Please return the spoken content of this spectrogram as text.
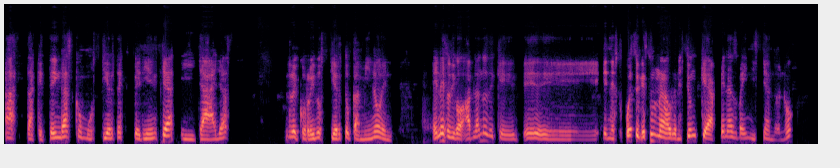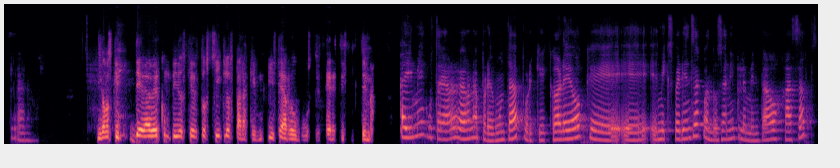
hasta que tengas como cierta experiencia y ya hayas recorrido cierto camino en, en eso. Digo, hablando de que eh, en el supuesto que es una organización que apenas va iniciando, ¿no? Claro. Digamos que debe haber cumplido ciertos ciclos para que empiece a robustecer este sistema. Ahí me gustaría agregar una pregunta porque creo que eh, en mi experiencia cuando se han implementado HACCPs,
